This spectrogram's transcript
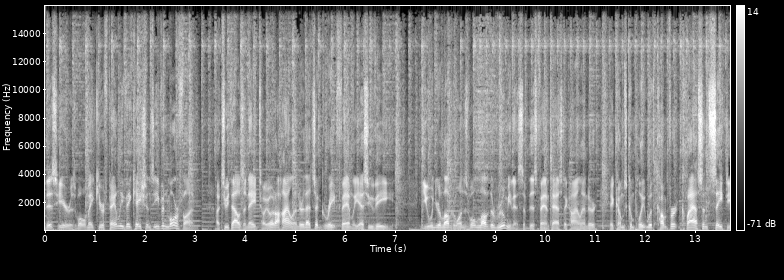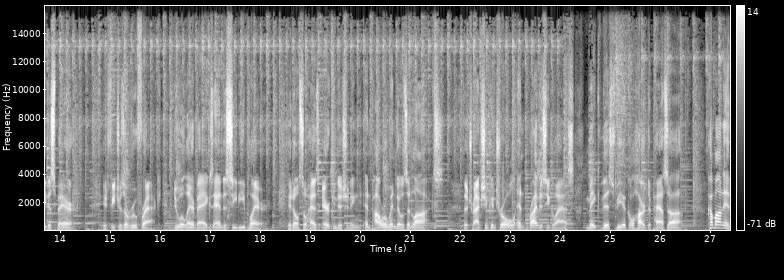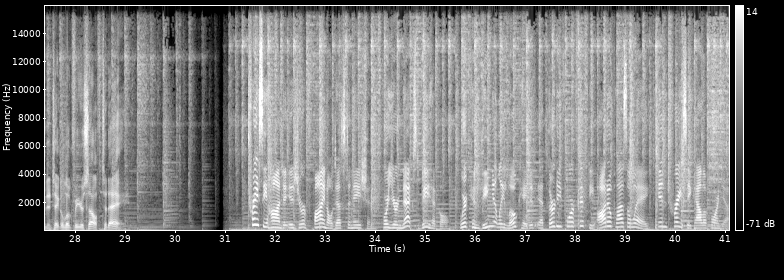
This here is what will make your family vacations even more fun. A 2008 Toyota Highlander that's a great family SUV. You and your loved ones will love the roominess of this fantastic Highlander. It comes complete with comfort, class, and safety to spare. It features a roof rack, dual airbags, and a CD player. It also has air conditioning and power windows and locks. The traction control and privacy glass make this vehicle hard to pass up. Come on in and take a look for yourself today. Tracy Honda is your final destination for your next vehicle. We're conveniently located at 3450 Auto Plaza Way in Tracy, California.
